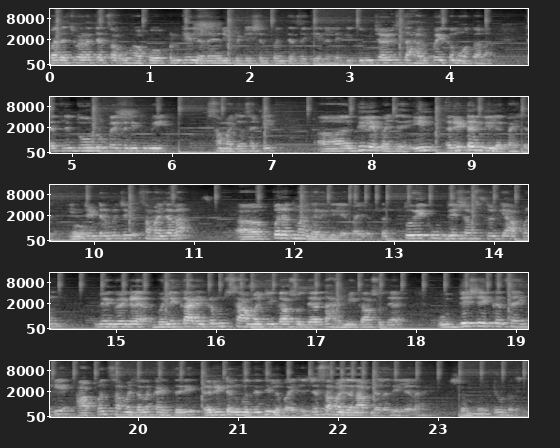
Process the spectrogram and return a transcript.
बऱ्याच वेळा त्याचा उहापोह पण केलेला आहे रिपिटेशन पण त्याचं केलेलं आहे की तुम्ही ज्यावेळेस दहा रुपये कमवताना त्यातले दोन रुपये तरी तुम्ही समाजासाठी दिले पाहिजे. इन रिटर्न दिले पाहिजेत इन. रिटर्न म्हणजे समाजाला परत माघारी दिले पाहिजेत. तर तो एक उद्देश असतो की आपण वेगवेगळ्या भले कार्यक्रम सामाजिक असू द्या धार्मिक असू द्या उद्देश एकच आहे की आपण समाजाला काहीतरी रिटर्नमध्ये दिलं पाहिजे जे समाजानं आपल्याला दिलेलं आहे. शंभर. एवढंच.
